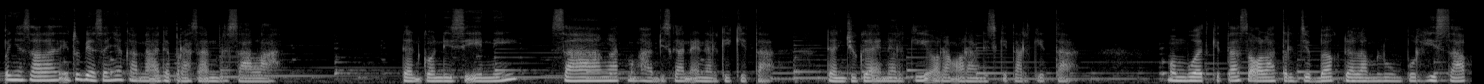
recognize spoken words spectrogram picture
Penyesalan itu biasanya karena ada perasaan bersalah. Dan kondisi ini sangat menghabiskan energi kita dan juga energi orang-orang di sekitar kita. Membuat kita seolah terjebak dalam lumpur hisap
